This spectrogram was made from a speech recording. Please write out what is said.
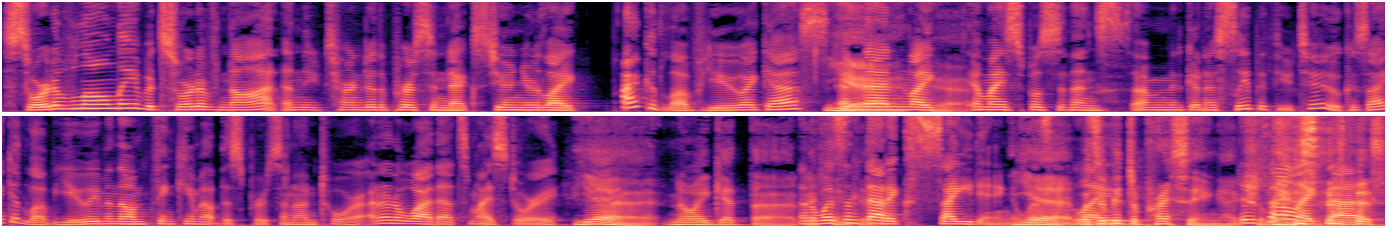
sort of lonely, but sort of not. And you turn to the person next to you and you're like, I could love you, I guess. Yeah, and then like, yeah. am I supposed to then, I'm going to sleep with you too? Cause I could love you, even though I'm thinking about this person on tour. I don't know why that's my story. Yeah. No, I get that. And it wasn't that exciting. It yeah, it was a bit depressing. Actually, felt like that.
